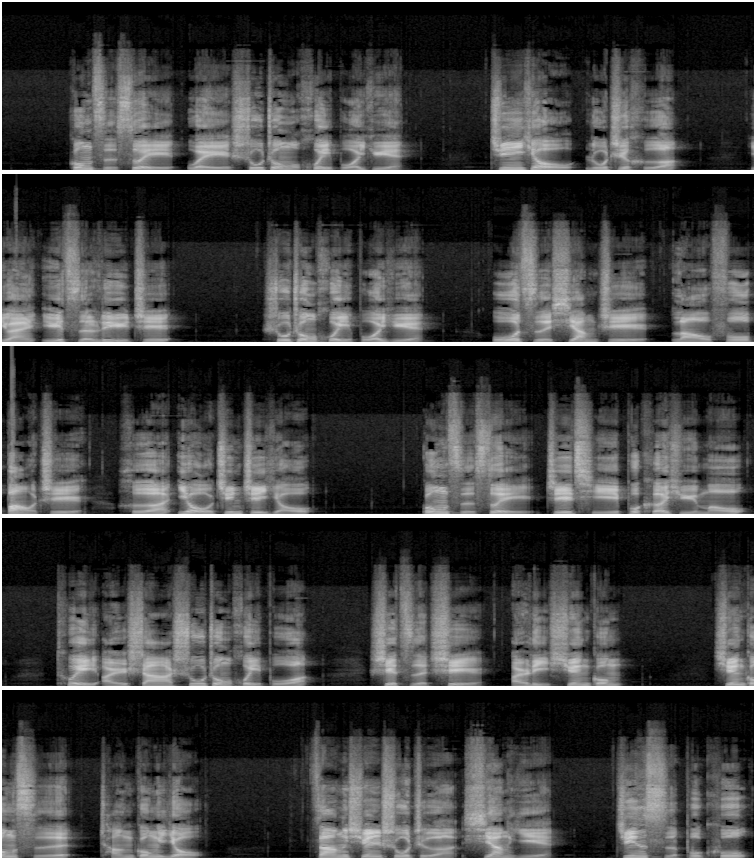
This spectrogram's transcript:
公子遂谓书仲惠伯曰：“君幼如之何？远与子虑之。”书仲惠伯曰：“吾子相之，老夫报之，何幼君之有？”公子遂知其不可与谋。退而杀书仲惠伯，是子赤而立宣公。宣公死，成公幼。臧宣书者相也。君死不哭，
